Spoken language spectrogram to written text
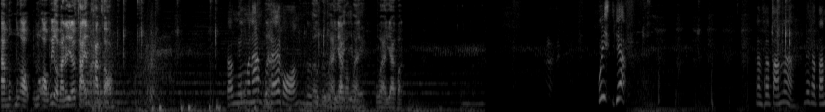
อะมึงมึงออกมึงออกวิ่งออกมาแล้วเดี๋ยวซ้ายประคำสองแป๊บนึงมันห้ามกูใช้ของดูเอกูอดูกูดูหาใจยาก่อนเย็กูหานเลยกูหายาก่อนอุ้ยเฮียกันสตันอะ ไม่สตัน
